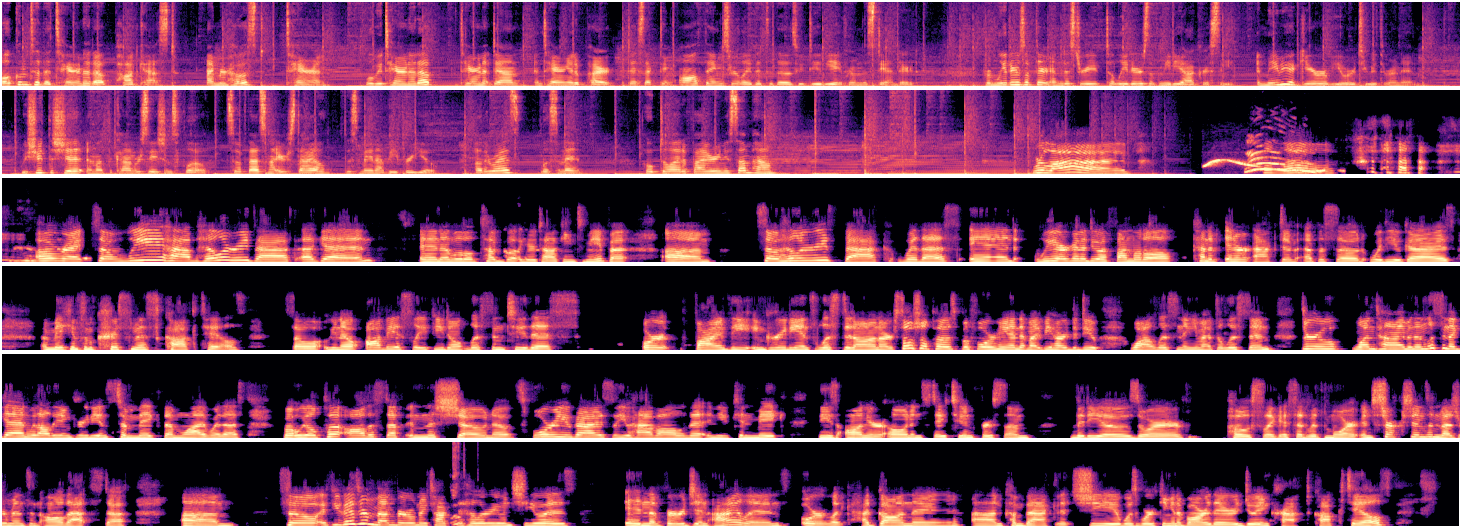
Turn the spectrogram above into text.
Welcome to the Tearing It Up podcast. I'm your host, Tarin. We'll be tearing it up, tearing it down, and tearing it apart, dissecting all things related to those who deviate from the standard. From leaders of their industry to leaders of mediocrity, and maybe a gear review or two thrown in. We shoot the shit and let the conversations flow, so if that's not your style, this may not be for you. Otherwise, listen in. Hope to light a fire in you somehow. We're live. Hello. All right, so we have Hilary back again in a little tugboat here talking to me, but um so Hilary's back with us and we are going to do a fun little kind of interactive episode with you guys. I'm making some Christmas cocktails. So, you know, obviously if you don't listen to this or find the ingredients listed on our social post beforehand. It might be hard to do while listening. You might have to listen through one time and then listen again with all the ingredients to make them live with us. But we'll put all the stuff in the show notes for you guys so you have all of it and you can make these on your own and stay tuned for some videos or posts, like I said, with more instructions and measurements and all that stuff. Um, so if you guys remember when we talked to Hilary when she was in the Virgin Islands or like had gone there and come back that she was working in a bar there and doing craft cocktails.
